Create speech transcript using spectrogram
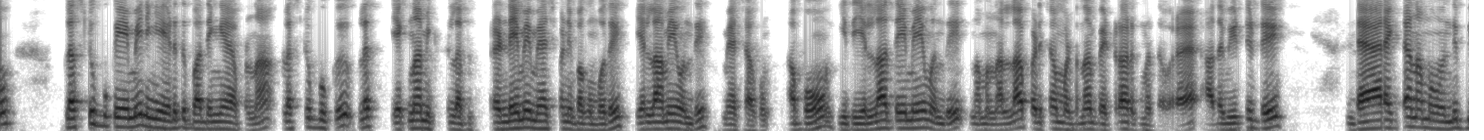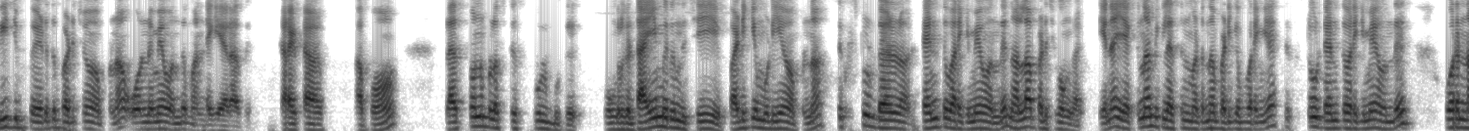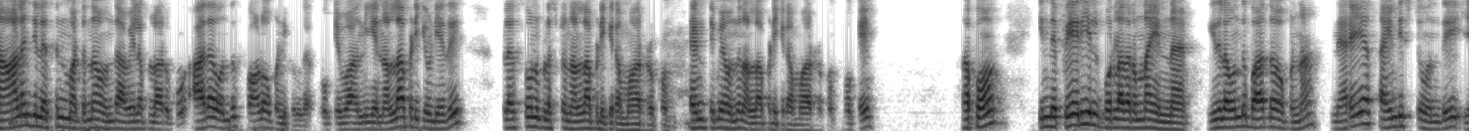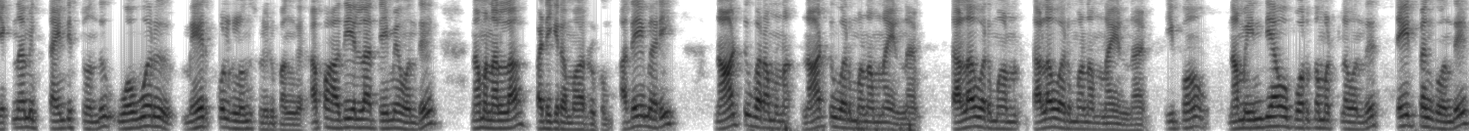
ப்ளஸ் டூ புக்கையுமே நீங்கள் எடுத்து பார்த்தீங்க அப்படின்னா plus two book plus economics syllabus ரெண்டையுமே மேட்ச் பண்ணி பார்க்கும்போது எல்லாமே வந்து மேட்ச் ஆகும். அப்போ இது எல்லாத்தையுமே வந்து நம்ம நல்லா படித்தா மட்டும்தான் பெட்டராக இருக்குமே தவிர அதை விட்டுட்டு டைரெக்டாக நம்ம வந்து பிஜி புக்கு எடுத்து படித்தோம் அப்படின்னா ஒன்றுமே வந்து மண்டைக்கு ஏறாது. கரெக்டாக அப்போ plus one plus two school book உங்களுக்கு டைம் இருந்துச்சு படிக்க முடியும் அப்படின்னா சிக்ஸ் டு டென்த் வரைக்குமே வந்து நல்லா படிச்சுக்கோங்க. ஏன்னா எக்கனாமிக் லெசன் மட்டும்தான் படிக்க போறீங்க. சிக்ஸ் டு டென்த் வரைக்குமே வந்து ஒரு நாலஞ்சு லெசன் மட்டும்தான் வந்து அவைலபிளாக இருக்கும். அதை வந்து ஃபாலோ பண்ணிக்கோங்க. ஓகேவா நீங்கள் நல்லா படிக்க வேண்டியது ப்ளஸ் ஒன் ப்ளஸ் டூ நல்லா படிக்கிற மாதிரி இருக்கும். டென்த்துமே வந்து நல்லா படிக்கிற மாதிரி இருக்கும். ஓகே அப்போ இந்த பேரியல் பொருளாதாரம்னா என்ன? இதில் வந்து பார்த்தோம் அப்படின்னா நிறைய சயின்டிஸ்ட் வந்து எக்கனாமிக் சயின்டிஸ்ட் வந்து ஒவ்வொரு மேற்கோள்கள் வந்து சொல்லியிருப்பாங்க. அப்போ அது எல்லாத்தையுமே வந்து நம்ம நல்லா படிக்கிற மாதிரி இருக்கும். அதே மாதிரி நாட்டு வருமானம் நாட்டு வருமானம்னா என்ன? தல வருமானம் தல வருமானம்னா என்ன? இப்போ நம்ம இந்தியாவை பொறுத்த மட்டும் வந்து ஸ்டேட் பேங்க் வந்து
